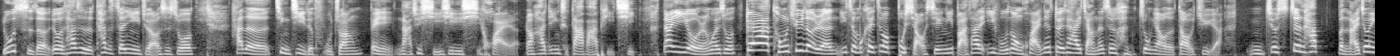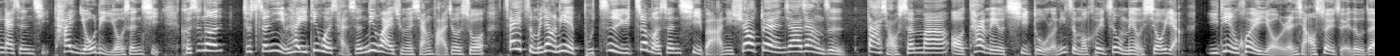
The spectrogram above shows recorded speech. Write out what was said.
如此的？如果他是他的争议，主要是说他的竞技的服装被拿去洗衣机里洗坏了，然后他就因此大发脾气。那也有人会说：对啊，同居的人，你怎么可以这么不小心？你把他的衣服弄坏，那对他来讲，那是很重要的道具啊！你就是这，他本来就应该生气，他有理由生气。可是呢，就争议，他一定会产生另外一群的想法，就是说，再怎么样，你也不至于这么生气吧？你需要对人家这样子。”大小声吗？哦，太没有气度了！你怎么会这么没有修养？一定会有人想要碎嘴，对不对？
